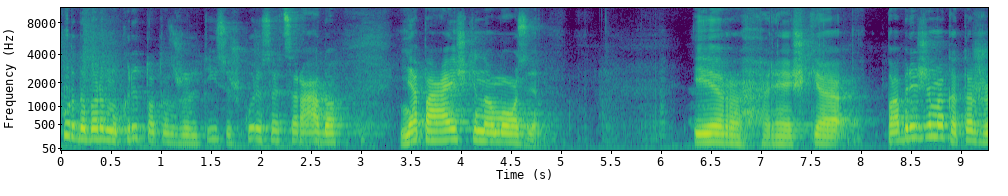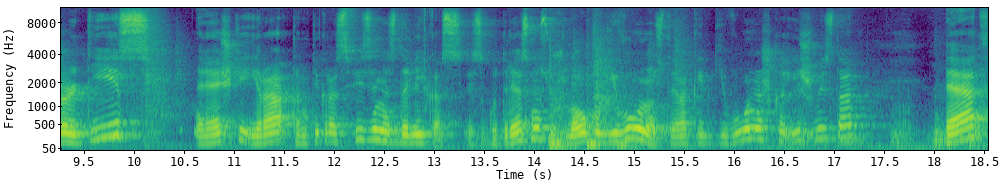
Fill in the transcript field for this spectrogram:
kur dabar nukrito tas žaltys, iš kur jis atsirado, nepaaiškina Mozė. Ir reiškia, pabrėžiama, kad tas žaltys, reiškia, yra tam tikras fizinis dalykas. Jis gudresnis už lauko gyvūnus. Tai yra kaip gyvūniška išvaizda, bet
